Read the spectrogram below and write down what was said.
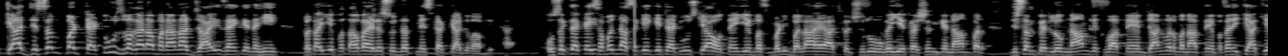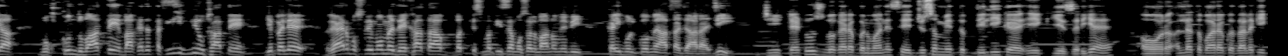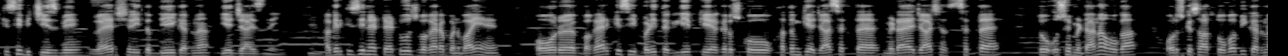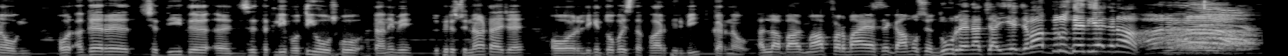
क्या जिसम पर टैटूज वगैरह बनाना जायज़ है कि नहीं? बताइए, फतावा अहले सुन्नत में इसका क्या जवाब लिखा है? हो सकता है कहीं समझ ना सके कि टैटूज क्या होते हैं। ये बस बड़ी बला है, आजकल शुरू हो गई है फ़ैशन के नाम पर। जिसम पर लोग नाम लिखवाते हैं, जानवर बनाते हैं, पता नहीं क्या क्या वो कुंदवाते हैं, बाकायदा तकलीफ़ भी उठाते हैं। ये पहले गैर मुस्लिमों में देखा था बदकिस्मती से मुसलमानों में भी कई मुल्कों में आता जा रहा है। जी। जी टैटूज वगैरह बनवाने से जिसम में तब्दीली का एक ये ज़रिया है। और अल्लाह तबारक ताला की किसी भी चीज़ में गैर शरी तब्दीली करना ये जायज़ नहीं। हम्म। अगर किसी ने टैटूज वगैरह बनवाए हैं और बगैर किसी बड़ी तकलीफ़ के अगर उसको खत्म किया जा सकता है मिटाया जा सकता है तो उसे मिटाना होगा और उसके साथ तोबा भी करना होगी। और अगर शदीद जिसे तकलीफ़ होती हो उसको हटाने में तो फिर उसे ना हटाया जाए और लेकिन तोबा इस्तफार फिर भी करना होगा अल्लाह पाक माफ़ फरमाए ऐसे कामों से दूर रहना चाहिए। जवाब दुरुस्त दे दिया जनाब।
